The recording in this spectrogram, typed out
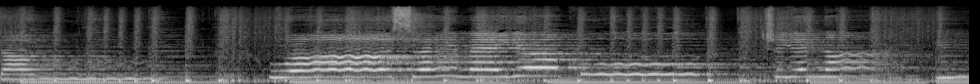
道路。我虽没有哭，只愿那。那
